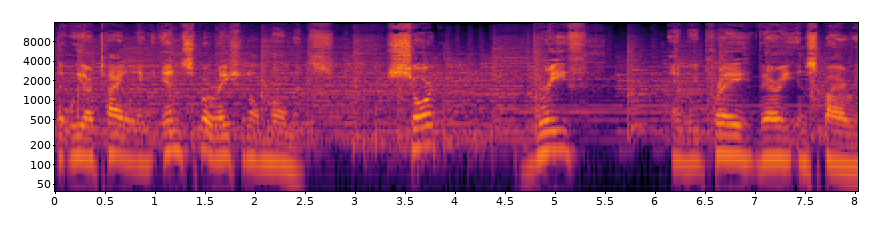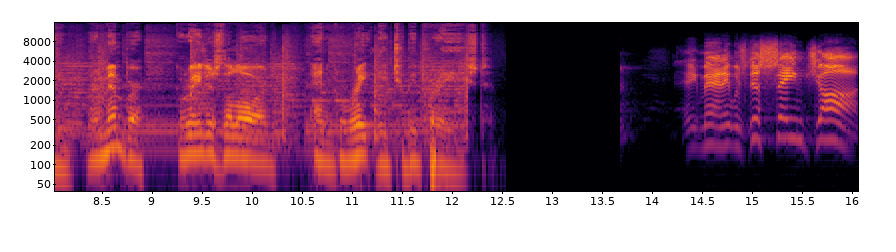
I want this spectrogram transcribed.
that we are titling Inspirational Moments. Short, brief, and we pray very inspiring. Remember, great is the Lord and greatly to be praised. Amen. It was this same John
